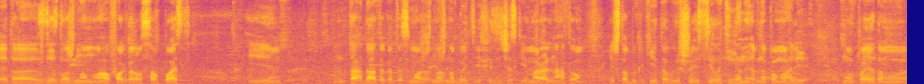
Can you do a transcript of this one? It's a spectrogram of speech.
Это здесь должно много факторов совпасть. И тогда только ты сможешь. Нужно быть и физически, и морально готовым. И чтобы какие-то высшие силы тебе, наверное, помогли. Ну, поэтому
